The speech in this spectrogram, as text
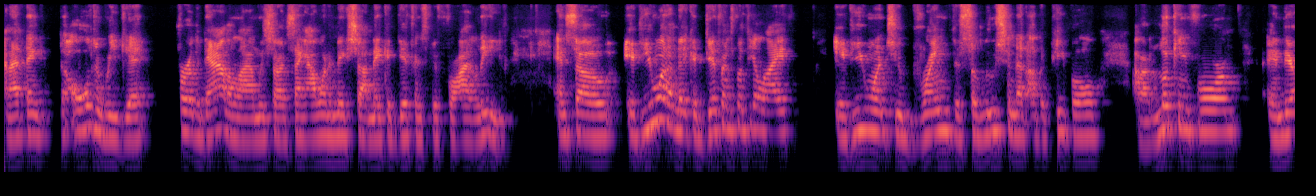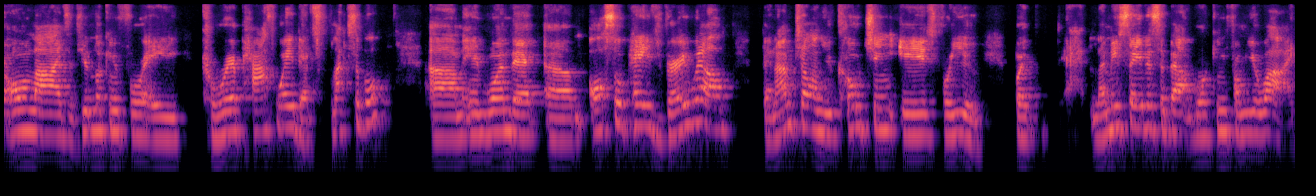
And I think the older we get, further down the line, we start saying, I want to make sure I make a difference before I leave. And so if you want to make a difference with your life, if you want to bring the solution that other people are looking for in their own lives, if you're looking for a career pathway that's flexible, um, and one that um, also pays very well, then I'm telling you, coaching is for you. But let me say this about working from your why.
